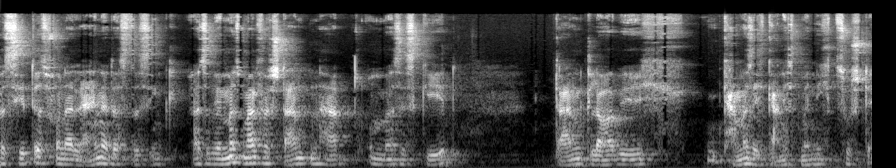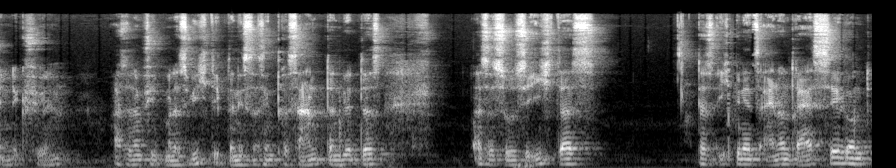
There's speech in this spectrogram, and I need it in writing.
passiert das von alleine, dass das, also wenn man es mal verstanden hat, um was es geht, dann glaube ich, kann man sich gar nicht mehr nicht zuständig fühlen. Also dann findet man das wichtig, dann ist das interessant, dann wird das, also so sehe ich das, dass ich bin jetzt 31 und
